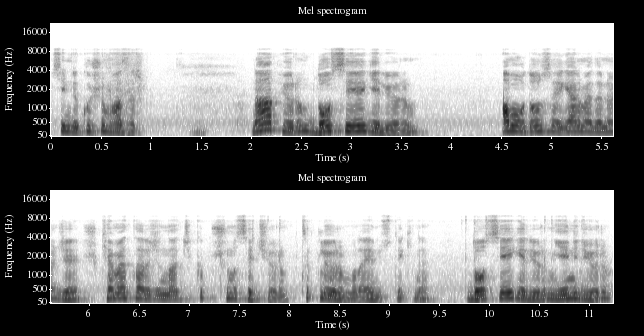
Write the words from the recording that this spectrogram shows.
Şimdi kuşum hazır. Ne yapıyorum? Dosyaya geliyorum. Ama o dosyaya gelmeden önce şu kement aracından çıkıp şunu seçiyorum. Tıklıyorum buna en üsttekine. Dosyaya geliyorum. Yeni diyorum.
